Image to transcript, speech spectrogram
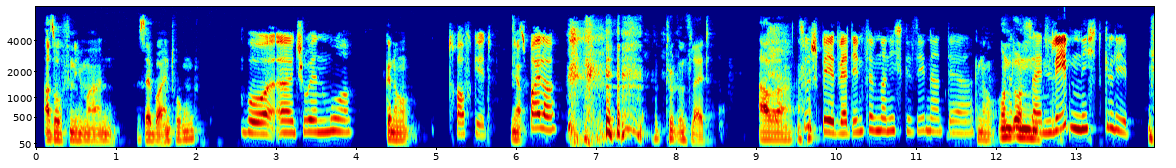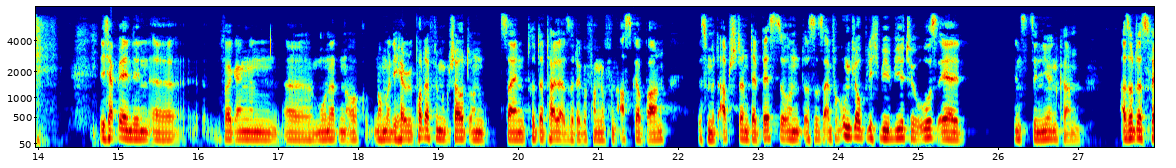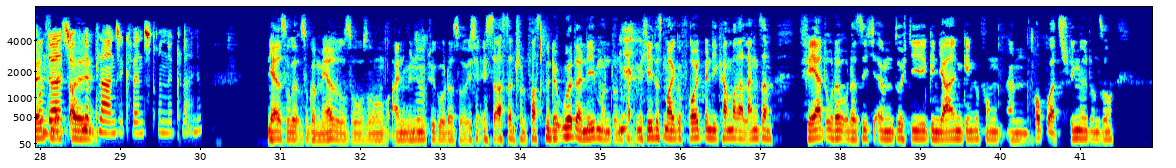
Also finde ich ein, sehr beeindruckend. wo äh, Julian Moore Genau. drauf geht. Ja. Spoiler. Tut uns leid. Aber Zu spät. Wer den Film noch nicht gesehen hat, der genau. Und hat und sein Leben nicht gelebt. ich habe ja in den äh, vergangenen äh, Monaten auch nochmal die Harry Potter Filme geschaut und sein dritter Teil, also der Gefangene von Azkaban, ist mit Abstand der beste und es ist einfach unglaublich, wie virtuos er inszenieren kann. Also das fällt Und da ist auch eine Plansequenz drin, eine kleine. ja sogar sogar mehrere so so einminütige oder so. Ich, ich saß dann schon fast mit der Uhr daneben und und habe mich jedes Mal gefreut, wenn die Kamera langsam fährt oder oder sich ähm, durch die genialen Gänge von ähm, Hogwarts schlingelt und so.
